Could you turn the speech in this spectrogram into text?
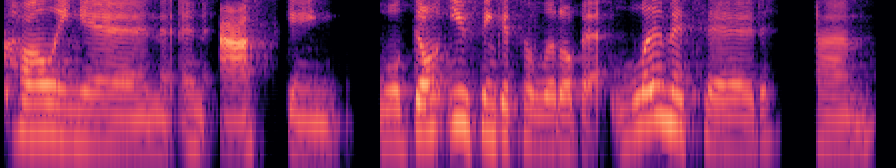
calling in and asking, well, don't you think it's a little bit limited um,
